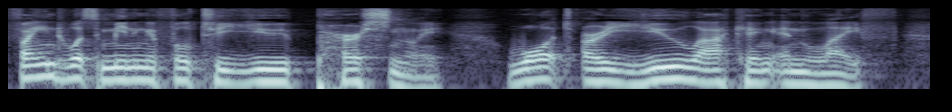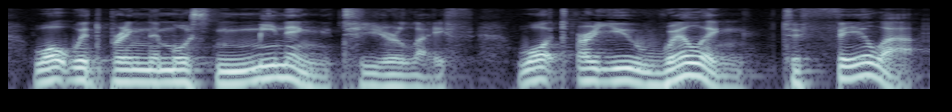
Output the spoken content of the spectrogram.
Find what's meaningful to you personally. What are you lacking in life? What would bring the most meaning to your life? What are you willing to fail at?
